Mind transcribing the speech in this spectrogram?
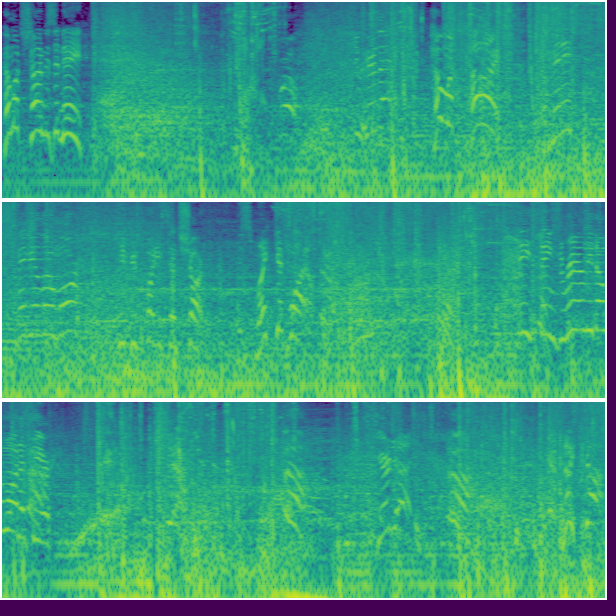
How much time does it need? Bro, you hear that? How much time? A minute? Maybe a little more? Keep your spidey sense sharp. This might get wild. These things really don't want us here. You're done. Nice job!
